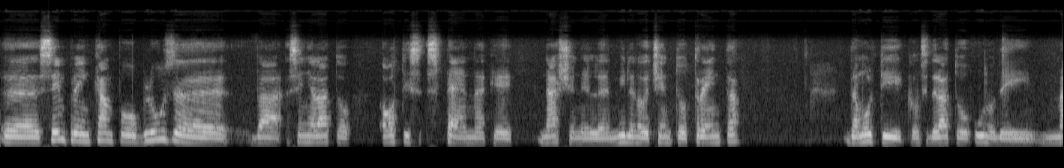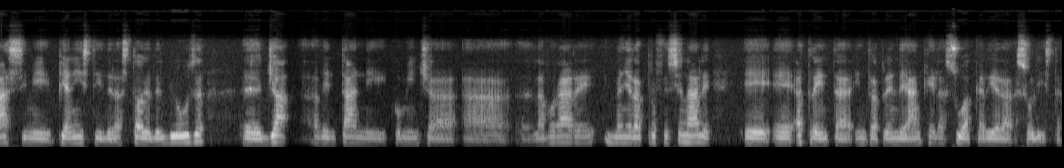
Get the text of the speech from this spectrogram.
Eh, sempre in campo blues eh, va segnalato Otis Spann che nasce nel 1930, da molti considerato uno dei massimi pianisti della storia del blues, eh, già a 20 anni comincia a eh, lavorare in maniera professionale e, e, a 30 intraprende anche la sua carriera solista.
